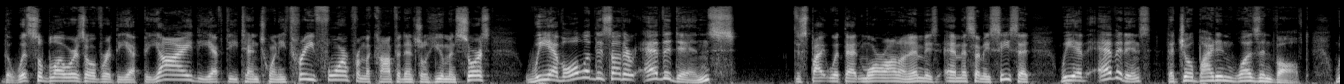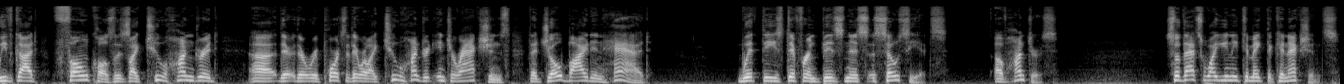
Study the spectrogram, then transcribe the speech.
the whistleblowers over at the FBI, the FD 1023 form from the confidential human source. We have all of this other evidence, despite what that moron on MSNBC said. We have evidence that Joe Biden was involved. We've got phone calls. There's like 200. Uh, there, there are reports that there were like 200 interactions that Joe Biden had with these different business associates of hunters. So that's why you need to make the connections.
